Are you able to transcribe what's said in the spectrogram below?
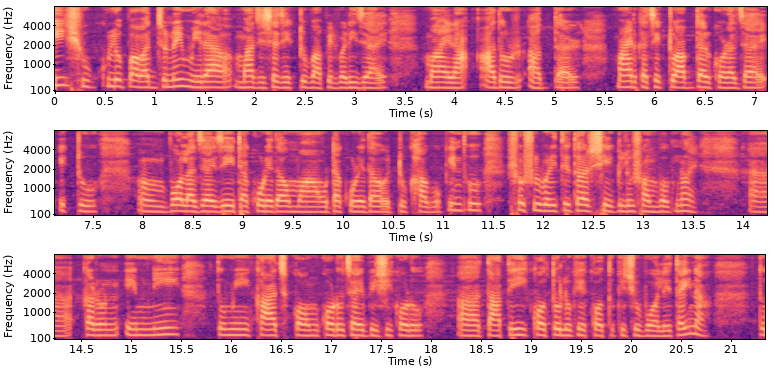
এই সুখগুলো পাওয়ার জন্যই মেয়েরা মাঝে সাঝে একটু বাপের বাড়ি যায়। মায়ের আদর, আবদার, মায়ের কাছে একটু আবদার করা যায়। একটু বলা যায় যে এটা করে দাও মা, ওটা করে দাও, একটু খাব। কিন্তু শ্বশুরবাড়িতে তো আর সেগুলো সম্ভব নয়। কারণ এমনি তুমি কাজ কম করো, চাই বেশি করো তাতেই কত লোকে কত কিছু বলে, তাই না? তো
